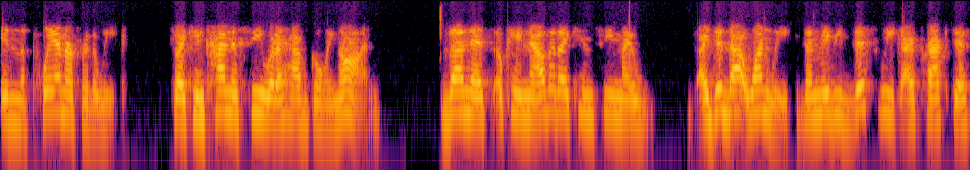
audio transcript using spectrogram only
in the planner for the week so I can kind of see what I have going on. Then it's okay, now that I can see my I did that one week, then maybe this week I practice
